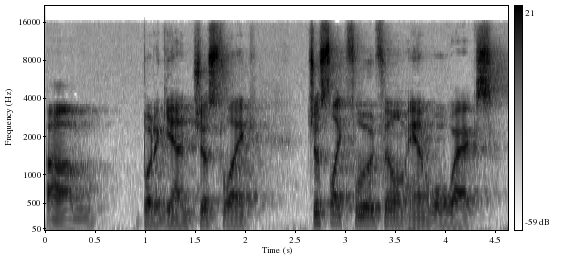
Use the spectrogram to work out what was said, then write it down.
Um, but again, just like just like fluid film and wool wax,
